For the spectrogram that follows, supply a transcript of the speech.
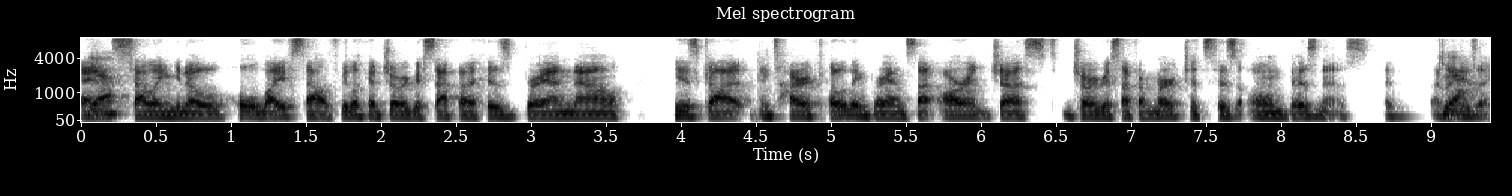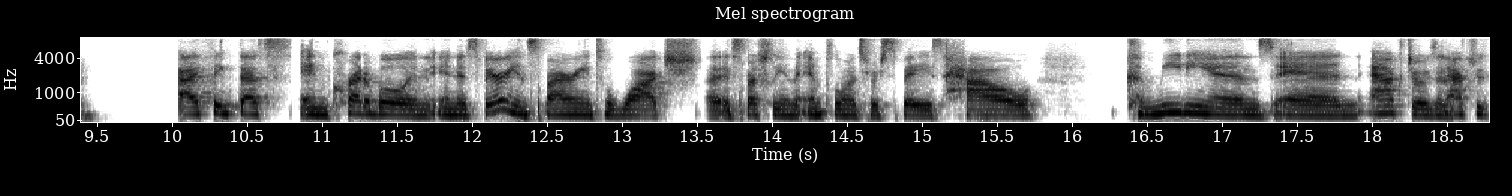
yeah. and yeah. selling, you know, whole lifestyles. If we look at Joey Graceffa, his brand now, he's got entire clothing brands that aren't just Joey Graceffa merch, it's his own business. Amazing. Yeah. I think that's incredible and, and it's very inspiring to watch, uh, especially in the influencer space, how comedians and actors and actors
